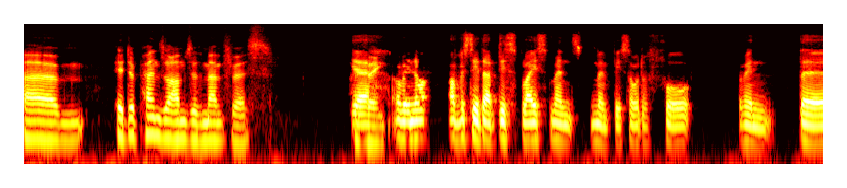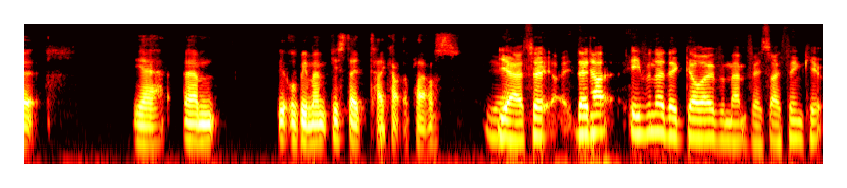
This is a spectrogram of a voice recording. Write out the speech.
Um, it depends what happens with Memphis. I Yeah, think. I, mean, obviously that displacement Memphis. I would have thought. I mean, the yeah, um, it will be Memphis. They'd take out the playoffs. Yeah, so they'd ha- even though they'd go over Memphis, I think it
